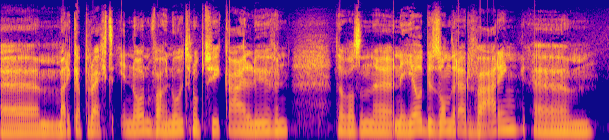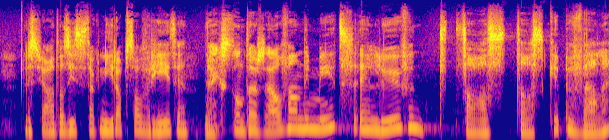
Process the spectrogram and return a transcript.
Um, maar ik heb er echt enorm van genoten op het WK in Leuven. Dat was een, een heel bijzondere ervaring. Um, dus ja, dat is iets dat ik niet rap zal vergeten. Ik stond daar zelf aan die meet in Leuven. Dat was, dat was kippenvel. Hè?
